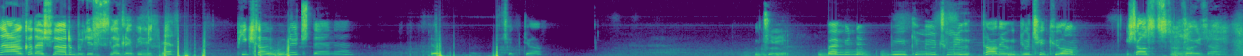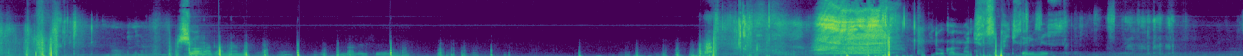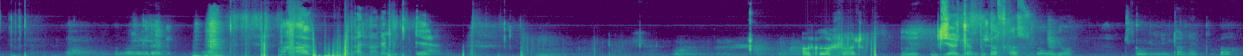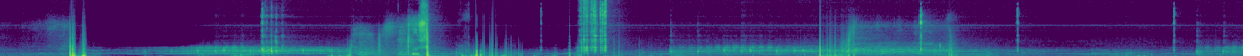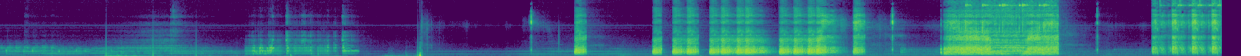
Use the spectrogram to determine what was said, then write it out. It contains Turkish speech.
Merhaba arkadaşlar. Bugün sizlerle birlikte Pixar Gün 3D'nin 4. bölümünü çekeceğim. Üçün, ben günde bir iki mi üç mü tane video çekiyorum. Şanslısınız o yüzden. Bir şey olmadı anneanne. Anneanne bir şey olmadı. Hadi bakalım açılsın pikselimiz. Anneanne gidelim. Ah arkadaşlar anneannem gitti. Arkadaşlar girerken biraz kasıyor oluyor. Çünkü oyun internette var. Dur.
